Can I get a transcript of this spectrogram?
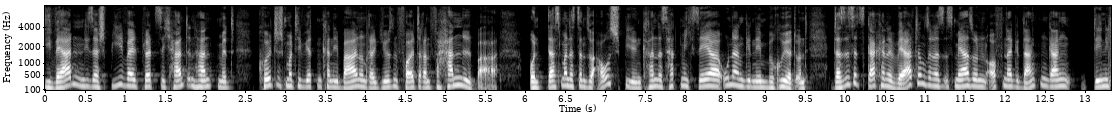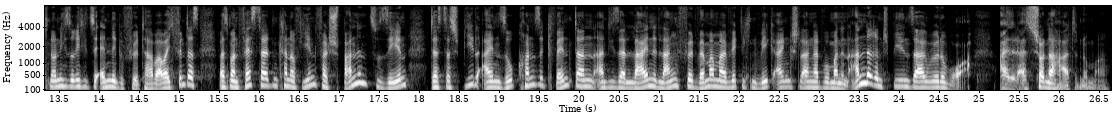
Die werden in dieser Spielwelt plötzlich Hand in Hand mit kultisch motivierten Kannibalen und religiösen Folterern verhandelbar. Und dass man das dann so ausspielen kann, das hat mich sehr unangenehm berührt. Und das ist jetzt gar keine Wertung, sondern es ist mehr so ein offener Gedankengang, den ich noch nicht so richtig zu Ende geführt habe. Aber ich finde das, was man festhalten kann, auf jeden Fall spannend zu sehen, dass das Spiel einen so konsequent dann an dieser Leine langführt, wenn man mal wirklich einen Weg eingeschlagen hat, wo man in anderen Spielen sagen würde, boah, also das ist schon eine harte Nummer.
